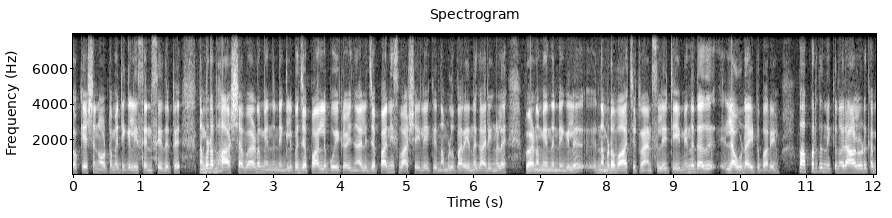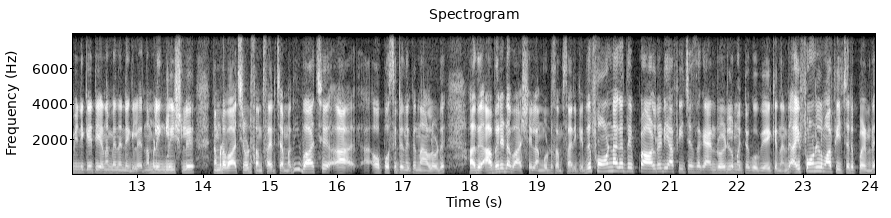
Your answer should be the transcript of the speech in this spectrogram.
ലൊക്കേഷൻ ഓട്ടോമാറ്റിക്കലി സെൻസ് ചെയ്തിട്ട് നമ്മുടെ ഭാഷ വേണമെന്നുണ്ടെങ്കിൽ ഇപ്പോൾ ജപ്പാനിൽ പോയി കഴിഞ്ഞാൽ ജപ്പാനീസ് ഭാഷയിലേക്ക് നമ്മൾ പറയുന്ന കാര്യങ്ങളെ വേണമെന്നുണ്ടെങ്കിൽ നമ്മുടെ വാച്ച് ട്രാൻസ്ലേറ്റ് ചെയ്യും. എന്നിട്ട് അത് ലൗഡായിട്ട് പറയും. അപ്പോൾ അപ്പുറത്ത് നിൽക്കുന്ന ഒരാളോട് കമ്മ്യൂണിക്കേറ്റ് ചെയ്യണം എന്നുണ്ടെങ്കിൽ നമ്മൾ ഇംഗ്ലീഷിൽ നമ്മുടെ വാച്ചിനോട് സംസാരിച്ചാൽ മതി. വാച്ച് ഓപ്പോസിറ്റ് നിൽക്കുന്ന ആളോട് അത് അവരുടെ ഭാഷയിൽ അങ്ങോട്ട് സംസാരിക്കും ഇത് ഫോണിനകത്ത് ഇപ്പോൾ ഓൾറെഡി ആ ഫീച്ചേഴ്സ് ഒക്കെ ആൻഡ്രോയിഡിലും മറ്റൊക്കെ ഉപയോഗിക്കുന്നുണ്ട്. ഐഫോണിലും ആ ഫീച്ചർ ഇപ്പോൾ ഉണ്ട്.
